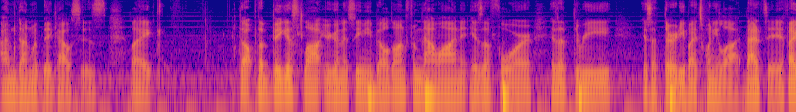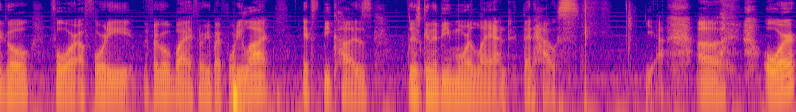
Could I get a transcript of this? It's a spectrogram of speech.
I'm done with big houses. Like the the biggest lot you're gonna see me build on from now on is a four, is a three, is a 30 by 20 lot. That's it. If I go for a 40, if I go by a 30 by 40 lot, it's because there's gonna be more land than house. Yeah. Uh, or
